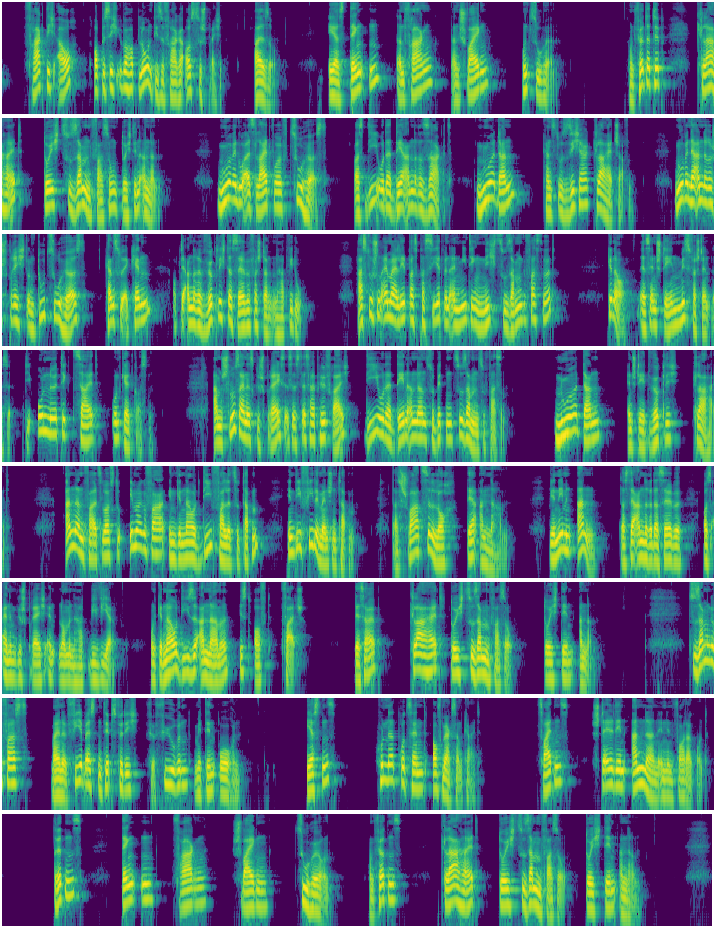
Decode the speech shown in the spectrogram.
frag dich auch, ob es sich überhaupt lohnt, diese Frage auszusprechen. Also, erst denken, dann fragen, dann schweigen und zuhören. Und vierter Tipp, Klarheit durch Zusammenfassung durch den anderen. Nur wenn du als Leitwolf zuhörst, was die oder der andere sagt, nur dann kannst du sicher Klarheit schaffen. Nur wenn der andere spricht und du zuhörst, kannst du erkennen, ob der andere wirklich dasselbe verstanden hat wie du. Hast du schon einmal erlebt, was passiert, wenn ein Meeting nicht zusammengefasst wird? Genau, es entstehen Missverständnisse, die unnötig Zeit und Geld kosten. Am Schluss eines Gesprächs ist es deshalb hilfreich, die oder den anderen zu bitten, zusammenzufassen. Nur dann entsteht wirklich Klarheit. Andernfalls läufst du immer Gefahr, in genau die Falle zu tappen, in die viele Menschen tappen das schwarze Loch der Annahmen. Wir nehmen an, dass der andere dasselbe aus einem Gespräch entnommen hat wie wir. Und genau diese Annahme ist oft falsch. Deshalb Klarheit durch Zusammenfassung, durch den anderen. Zusammengefasst meine vier besten Tipps für dich für Führen mit den Ohren. Erstens, 100% Aufmerksamkeit. Zweitens, stell den anderen in den Vordergrund. Drittens, denken, fragen, schweigen, zuhören. Und viertens, Klarheit durch Zusammenfassung, durch den anderen.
